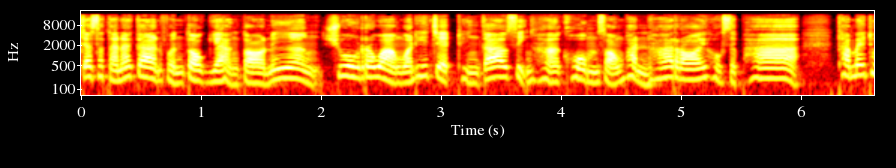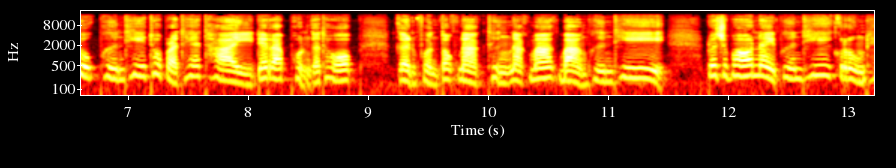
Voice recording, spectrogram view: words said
จะสถานการณ์ฝนตกอย่างต่อเนื่อง ช่วงระหว่างวันที่ 7 ถึง 9 สิงหาคม 2565 ทำให้ทุกพื้นที่ทั่วประเทศไทยได้รับผลกระทบ เกิดฝนตกหนักถึงหนักมากบางพื้นที่ โดยเฉพาะในพื้นที่กรุงเท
